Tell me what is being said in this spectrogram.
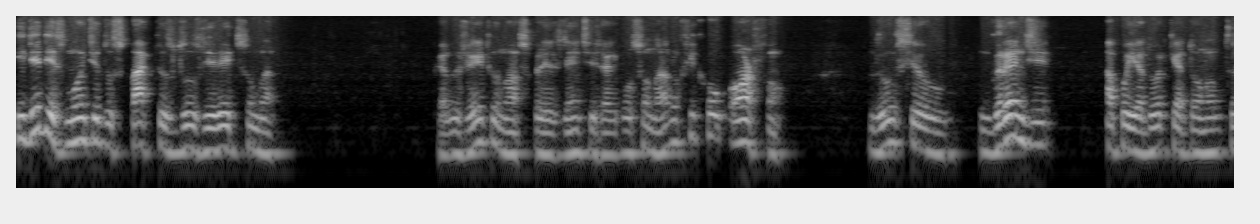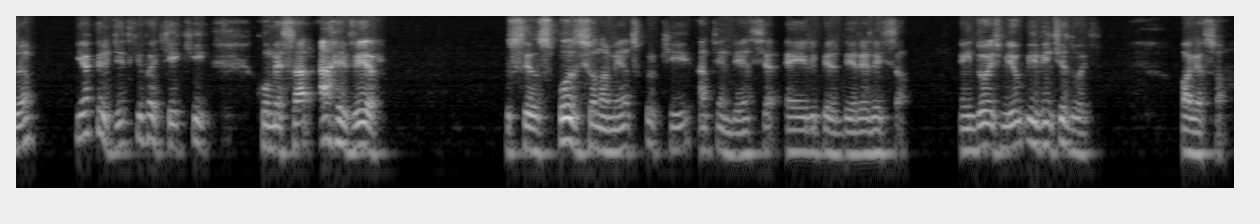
e de desmonte dos pactos dos direitos humanos. Pelo jeito, o nosso presidente Jair Bolsonaro ficou órfão do seu grande apoiador, que é Donald Trump, e acredito que vai ter que começar a rever os seus posicionamentos, porque a tendência é ele perder a eleição em 2022. Olha só,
